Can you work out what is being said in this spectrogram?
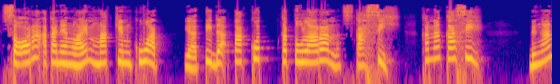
seorang akan yang lain makin kuat. Ya, tidak takut ketularan kasih. Karena kasih dengan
